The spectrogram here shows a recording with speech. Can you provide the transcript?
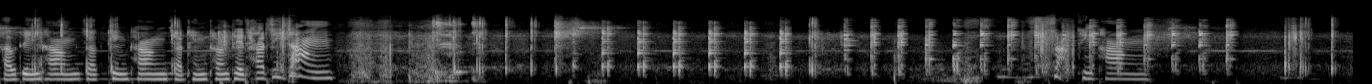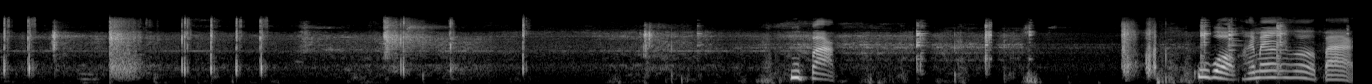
ขาวเทงทางชักเทงทางชักเทงทางเททาที่ทาง ทิ้งทางกูปาก กูบอกให้แม่งเหอปาก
